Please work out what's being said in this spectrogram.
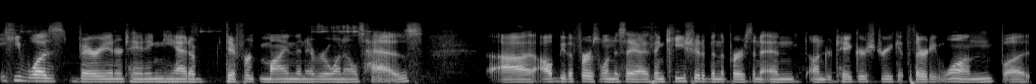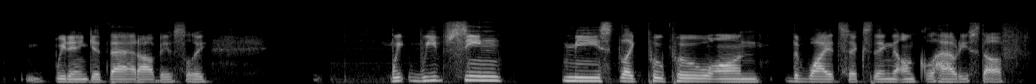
he was very entertaining. He had a different mind than everyone else has. Uh, I'll be the first one to say I think he should have been the person to end Undertaker's streak at 31, but we didn't get that, obviously. We we've seen me like poo poo on the Wyatt Six thing, the Uncle Howdy stuff.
